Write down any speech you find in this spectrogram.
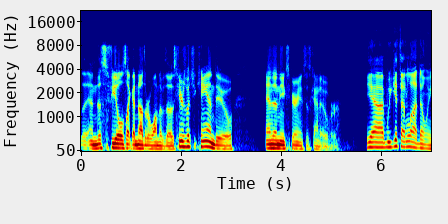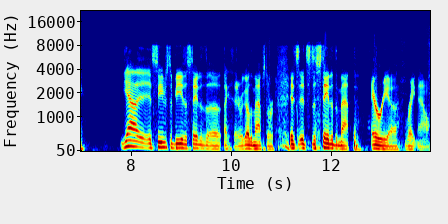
and this feels like another one of those. Here's what you can do, and then the experience is kind of over. yeah, we get that a lot, don't we? Yeah, it seems to be the state of the. Like, there we go, the map store. It's it's the state of the map area right now.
